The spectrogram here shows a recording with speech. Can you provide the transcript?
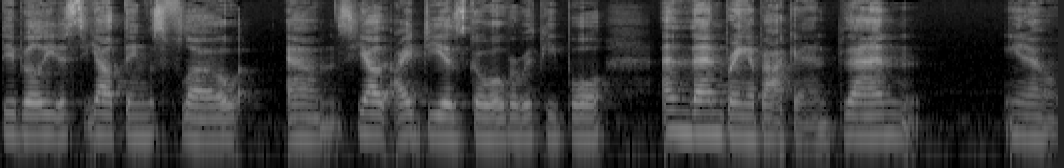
the ability to see how things flow, um, see how ideas go over with people, and then bring it back in. Then, you know,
